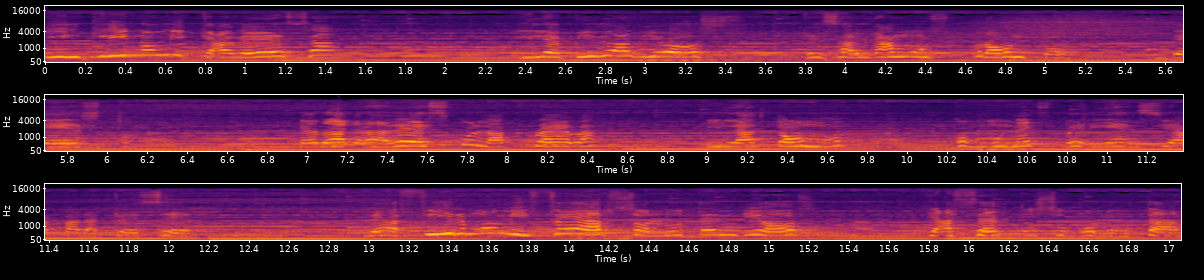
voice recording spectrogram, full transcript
inclino mi cabeza y le pido a Dios que salgamos pronto de esto. Pero agradezco la prueba y la tomo como una experiencia para crecer. Reafirmo mi fe absoluta en Dios y acepto su voluntad.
